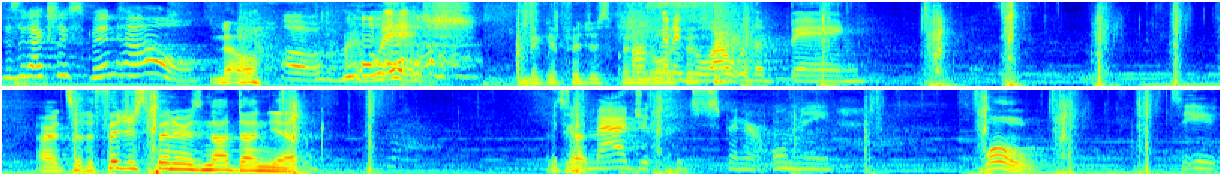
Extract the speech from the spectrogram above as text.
Does it actually spin? How? No. Oh. I wish. Make a fidget spinner. I'm gonna go out with a bang. Alright, so the fidget spinner is not done yet. It's got- a magic fidget spinner only. Whoa! See,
